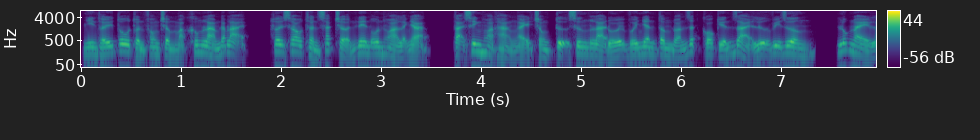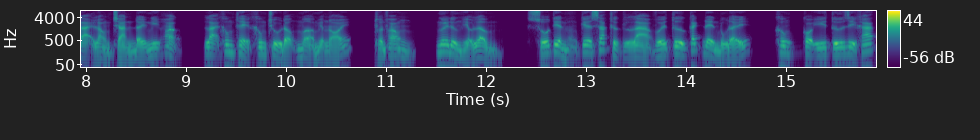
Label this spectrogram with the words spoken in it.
Nhìn thấy tô thuần phong trầm mặc không làm đáp lại, hơi sau thần sắc trở nên ôn hòa lạnh nhạt, tại sinh hoạt hàng ngày trong tự xưng là đối với nhân tâm đoán rất có kiến giải lữ vĩ dương, lúc này lại lòng tràn đầy nghĩ hoặc, lại không thể không chủ động mở miệng nói, thuần phong, ngươi đừng hiểu lầm, số tiền kia xác thực là với tư cách đền bù đấy, không có ý tứ gì khác,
